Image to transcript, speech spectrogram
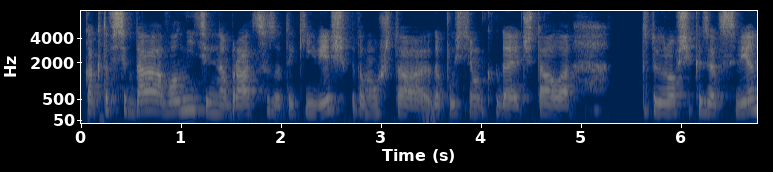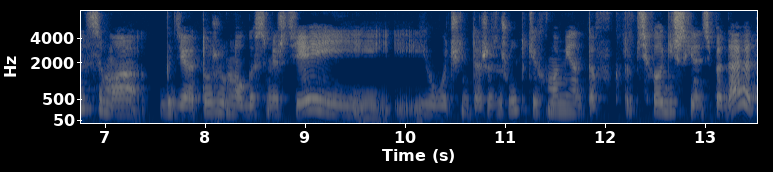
Как-то всегда волнительно браться за такие вещи, потому что, допустим, когда я читала татуировщик из Свенцима, где тоже много смертей и, и очень даже жутких моментов, которые психологически на тебя давят,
